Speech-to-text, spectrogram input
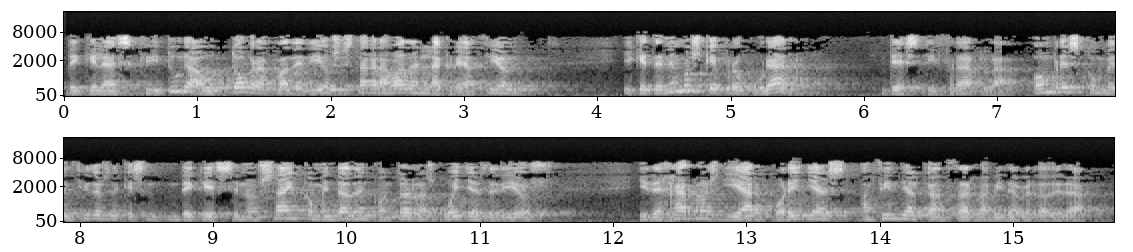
de que la escritura autógrafa de Dios está grabada en la creación y que tenemos que procurar descifrarla. Hombres convencidos de que, de que se nos ha encomendado encontrar las huellas de Dios y dejarnos guiar por ellas a fin de alcanzar la vida verdadera.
